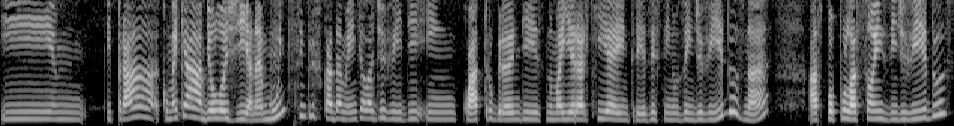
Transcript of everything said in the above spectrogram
E, e para como é que a biologia, né, muito simplificadamente, ela divide em quatro grandes, numa hierarquia entre existem os indivíduos, né, as populações de indivíduos,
